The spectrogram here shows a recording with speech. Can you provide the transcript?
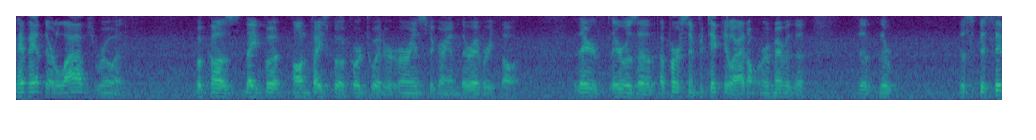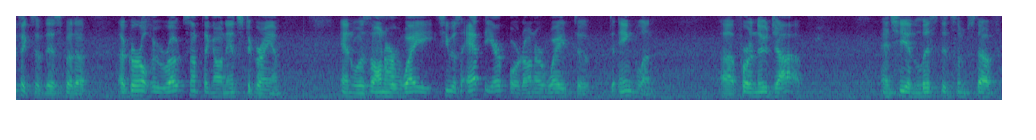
have had their lives ruined because they put on Facebook or Twitter or Instagram their every thought. There there was a, a person in particular I don't remember the the the, the specifics of this, but a a girl who wrote something on Instagram and was on her way. She was at the airport on her way to, to England uh, for a new job. And she had listed some stuff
